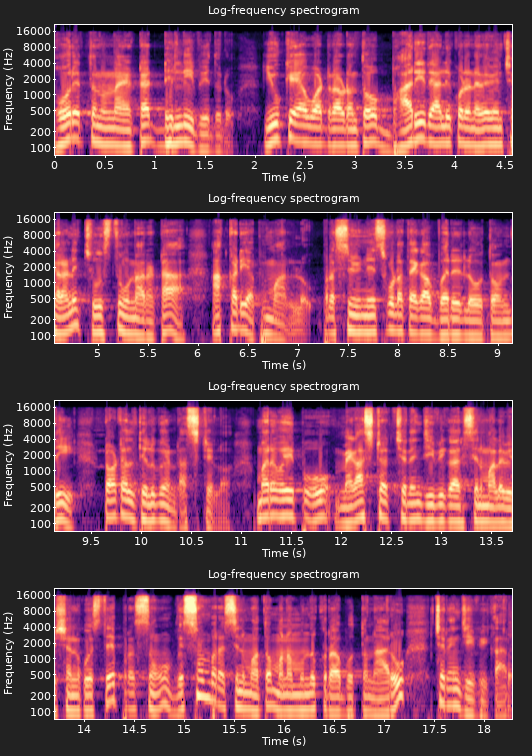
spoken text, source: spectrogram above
హోరెత్తనున్నాయట ఢిల్లీ వీధులు. యూకే అవార్డు రావడంతో భారీ ర్యాలీ కూడా నిర్వహించాలని చూస్తూ ఉన్నారట అక్కడి అభిమానులు. ప్రస్తుతం ఈ న్యూస్ కూడా తెగ అవుతోంది టోటల్ తెలుగు ఇండస్ట్రీలో. మరోవైపు మెగాస్టార్ చిరంజీవి గారి సినిమాల విషయానికి వస్తే ప్రస్తుతం విశ్వంబర సినిమాతో మన ముందుకు రాబోతున్నారు చిరంజీవి గారు.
